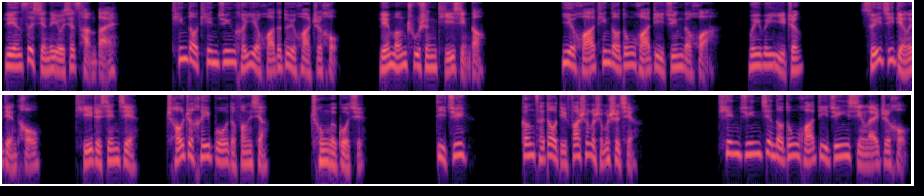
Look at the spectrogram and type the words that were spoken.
脸色显得有些惨白。听到天君和夜华的对话之后，连忙出声提醒道：“夜华，听到东华帝君的话，微微一怔，随即点了点头，提着仙剑朝着黑波的方向冲了过去。帝君。”刚才到底发生了什么事情？天君见到东华帝君醒来之后，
